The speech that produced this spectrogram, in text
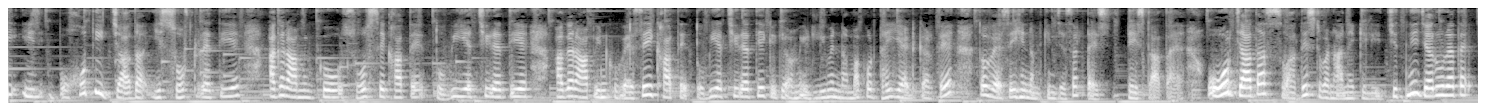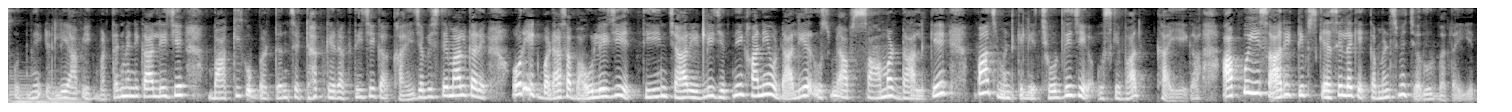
बहुत ही ज़्यादा ये सॉफ्ट रहती है। अगर आप इनको सॉस से खाते हैं तो भी ये अच्छी रहती है। अगर आप इनको वैसे ही खाते तो भी अच्छी रहती है, क्योंकि हम इडली में नमक और दही ऐड करते हैं तो वैसे ही नमकीन जैसा टेस्ट टेस्ट आता है। और ज़्यादा स्वादिष्ट बनाने के लिए जितनी ज़रूरत है, उतनी इडली आप एक बर्तन में निकाल लीजिए। बाकी को बर्तन से ढक के रख दीजिएगा खाए जब इस्तेमाल करें। और एक बड़ा सा बाउल लीजिए तीन चार इडली जितनी खानी है वो डालिए उसमें आप सामर डाल के पाँच मिनट के लिए छोड़ दीजिए, उसके बाद खाइएगा। आपको ये सारी टिप्स कैसे लगे कमेंट्स में ज़रूर बताइए।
